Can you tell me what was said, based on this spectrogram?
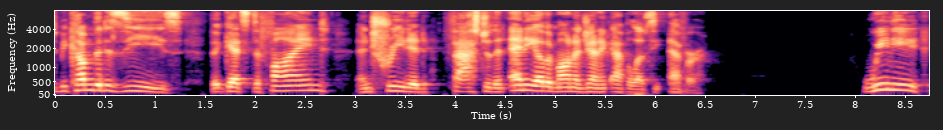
to become the disease that gets defined and treated faster than any other monogenic epilepsy ever we need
